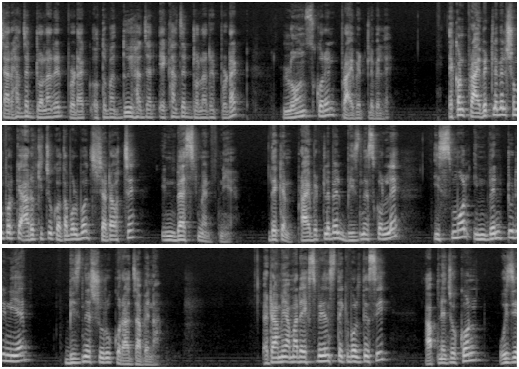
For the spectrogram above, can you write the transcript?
চার হাজার ডলারের প্রোডাক্ট অথবা দুই হাজার, এক হাজার ডলারের প্রোডাক্ট লঞ্চ করেন প্রাইভেট লেভেলে এখন প্রাইভেট লেভেল সম্পর্কে আরও কিছু কথা বলব, সেটা হচ্ছে ইনভেস্টমেন্ট নিয়ে। দেখেন প্রাইভেট লেভেল বিজনেস করলে স্মল ইনভেন্টরি নিয়ে বিজনেস শুরু করা যাবে না। এটা আমি আমার এক্সপিরিয়েন্স থেকে বলতেছি। আপনি যখন ওই যে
